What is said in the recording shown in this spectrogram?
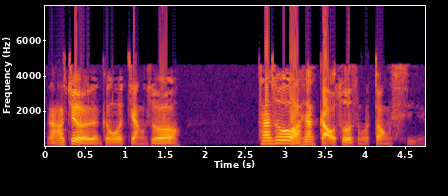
然后就有人跟我讲说，他说我好像搞错什么东西，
